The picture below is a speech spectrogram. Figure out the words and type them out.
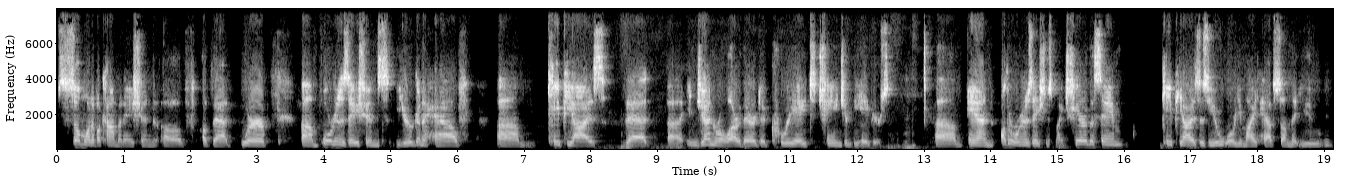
somewhat of a combination of of that where um, organizations you're going to have um, KPIs that uh, in general are there to create change in behaviors. Um, and other organizations might share the same KPIs as you, or you might have some that you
